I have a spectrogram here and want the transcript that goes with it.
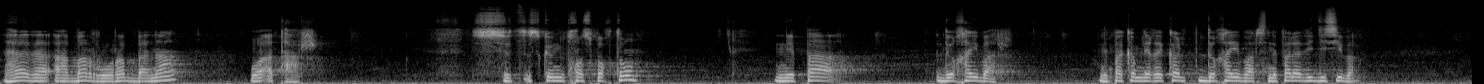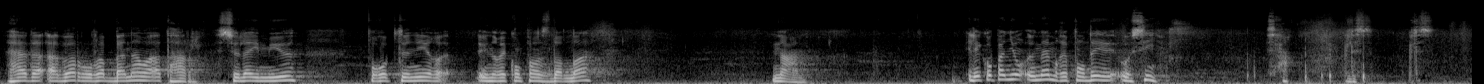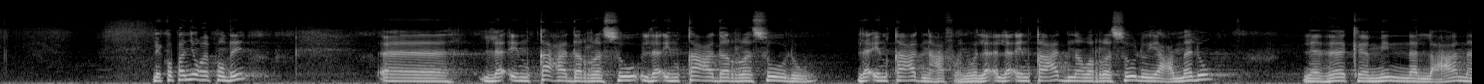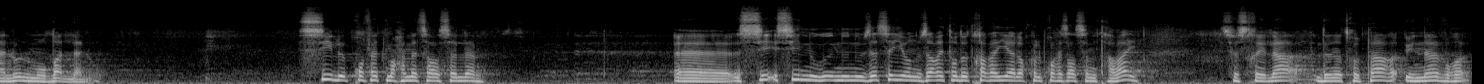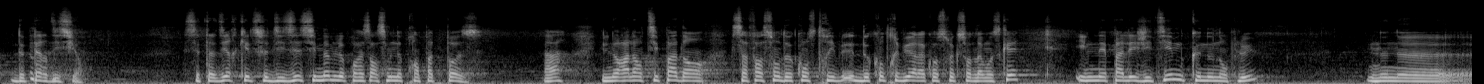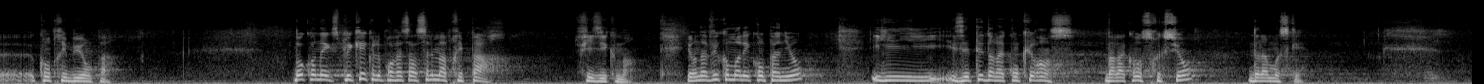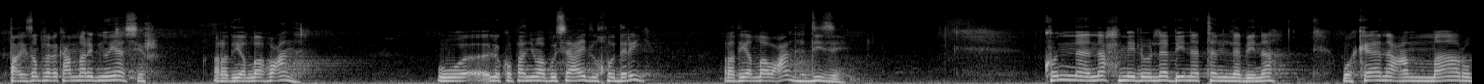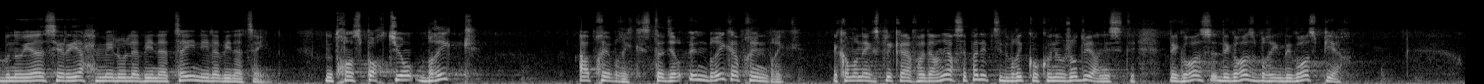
هذا أبر ربنا وأطهر ce, que nous transportons n'est pas de Khaybar, n'est pas comme les récoltes de Khaybar, ce n'est pas la vie d'ici-bas. Cela est mieux pour obtenir une récompense d'Allah. Naam. Et les compagnons eux-mêmes répondaient aussi. Les compagnons répondaient لئن قعد الرسول لئن قعد الرسول لئن قعدنا عفوا لئن قعدنا والرسول يعمل لذاك منا العمل المضلل Si le prophète Mohammed sallam euh, si, nous, nous, asseyons, nous arrêtons de travailler alors que le prophète sallam travaille, ce serait là de notre part une œuvre de perdition. C'est-à-dire qu'il se disait, si même le professeur ne prend pas de pause, hein, il ne ralentit pas dans sa façon de, contribuer à la construction de la mosquée, il n'est pas légitime que nous non plus, nous ne contribuons pas. Donc on a expliqué que le professeur Sallam a pris part physiquement. Et on a vu comment les compagnons, ils étaient dans la concurrence, dans la construction de la mosquée. Par exemple avec Ammar ibn Yasir radiallahu anhu, où le compagnon Abu Sa'id al-Khudri radiallahu anhu disait كنا نحمل لبنة لبنة وكان عمار بن ياسر يحمل لبنتين لبنتين Nous transportions brique après brique, c'est-à-dire une brique après une brique. Et comme on a expliqué la fois dernière, ce pas les petites briques qu'on connaît aujourd'hui, c'était des grosses, des grosses briques, des grosses pierres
